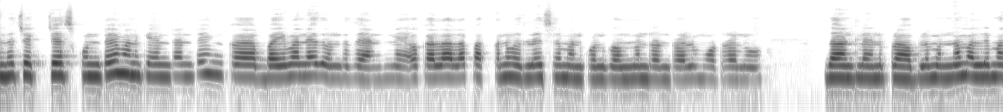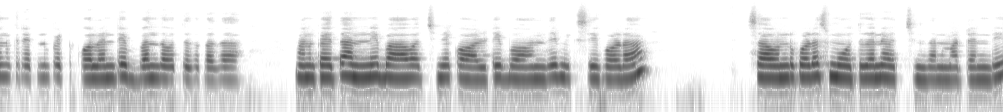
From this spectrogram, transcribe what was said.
ఇలా చెక్ చేసుకుంటే మనకి ఏంటంటే ఇంకా భయం అనేది ఉండదు వెంటనే. ఒకవేళ అలా పక్కన వదిలేసామనుకోండి గమ్మున రెండు రోజులు మూడు రోజులు దాంట్లో ఏమైనా ప్రాబ్లం ఉన్నా మళ్ళీ మనకి రిటర్న్ పెట్టుకోవాలంటే ఇబ్బంది అవుతుంది కదా. మనకైతే అన్నీ బాగా వచ్చినాయి క్వాలిటీ బాగుంది మిక్సీ కూడా. సౌండ్ కూడా స్మూత్గానే వచ్చింది అనమాట అండి.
